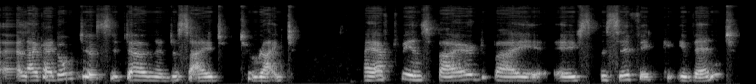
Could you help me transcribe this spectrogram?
uh, like I don't just sit down and decide to write. I have to be inspired by a specific event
